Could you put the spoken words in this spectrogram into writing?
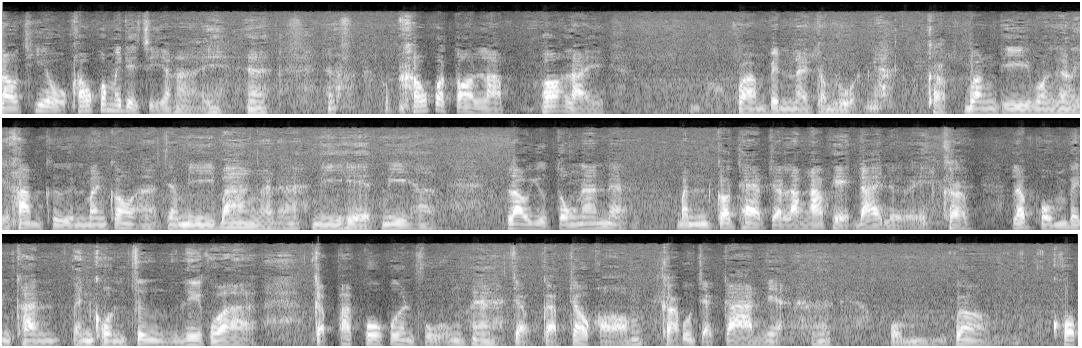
เราเที่ยวเขาก็ไม่ได้เสียหายนะเขาก็ต้อนรับ เพราะอะไรความเป็นนายตำรวจไงครับบางทีวันกลางค่ำคืน มันก็อาจจะมีบ้างอะนะมีเหตุมีอะเราอยู่ตรงนั้นน่ะ มันก็แทบจะระงับเหตุได้เลยครับ แล้วผมเป็นคันเป็นคนซึ่งเรียกว่ากับพักพวกเพื่อนฝูงนะจับกับเจ้าของครับผู้จัดการเนี่ยผมก็คบ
